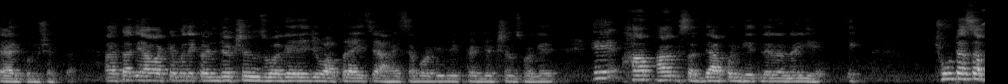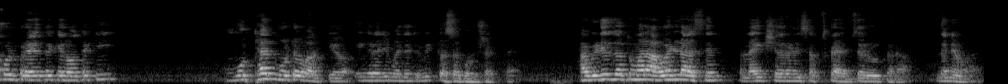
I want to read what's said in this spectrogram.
तयार करू शकता. अर्थात या वाक्यामध्ये कंजक्शन्स वगैरे जे वापरायचे आहे सबऑर्डिनेट कंजक्शन्स वगैरे हे हा भाग सध्या आपण घेतलेला नाहीये. एक छोटासा आपण प्रयत्न केला होता की मोठ्यात मोठं वाक्य इंग्रजीमध्ये तुम्ही कसं करू शकता. हा व्हिडिओ जर तुम्हाला आवडला असेल तर लाईक शेअर आणि सबस्क्राईब जरूर करा. धन्यवाद.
